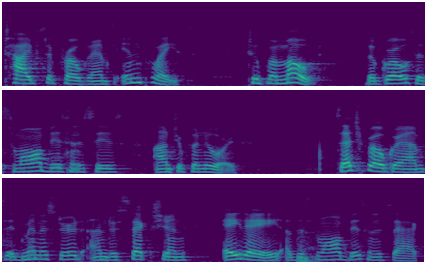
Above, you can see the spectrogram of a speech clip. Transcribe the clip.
types of programs in place to promote the growth of small businesses entrepreneurs. Such programs administered under Section 8A of the Small Business Act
